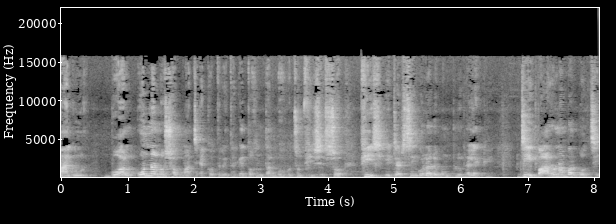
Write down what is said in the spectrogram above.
মাগুর, বোয়াল, অন্যান্য সব মাছ একত্রে থাকে, তখন তার বহুবচন ফিশের সো ফিশ এটার সিঙ্গুলার এবং প্লুরাল একই। জি, বারো নম্বর বলছি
